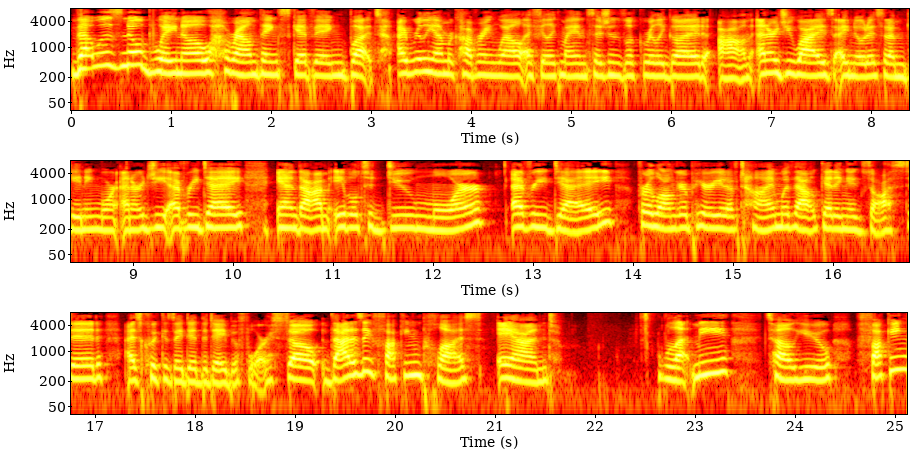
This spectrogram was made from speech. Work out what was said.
that was no bueno around Thanksgiving, but I really am recovering well. I feel like my incisions look really good. Um, energy wise, I notice that I'm gaining more energy every day and that I'm able to do more every day for a longer period of time without getting exhausted as quick as I did the day before. So that is a fucking plus. And let me tell you, fucking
